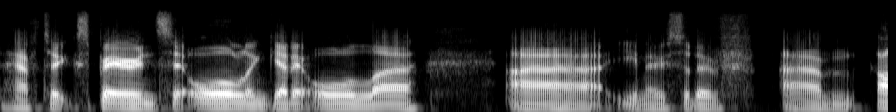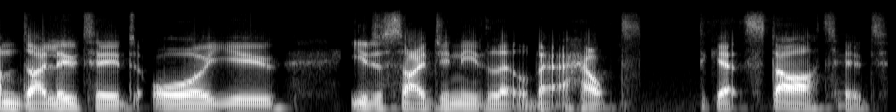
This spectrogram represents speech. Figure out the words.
have to experience it all and get it all, uh, uh, you know, sort of um, undiluted, or you you decide you need a little bit of help to get started.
